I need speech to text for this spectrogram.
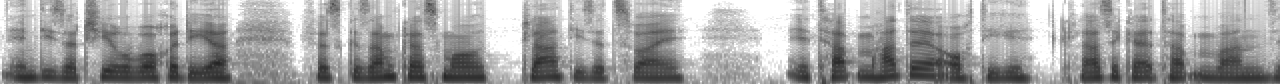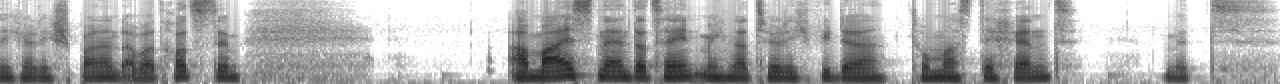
in dieser Giro-Woche, die ja fürs Gesamtklassement, klar, diese zwei Etappen hatte. Auch die Klassiker-Etappen waren sicherlich spannend, aber trotzdem am meisten entertaint mich natürlich wieder Thomas de Gent mit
